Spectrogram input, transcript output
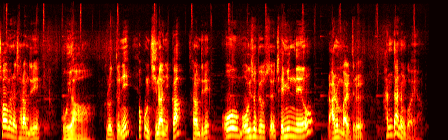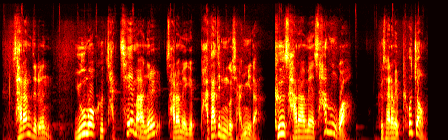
처음에는 사람들이 뭐야 그러더니 조금 지나니까 사람들이 어, 뭐 어디서 배웠어요? 재밌네요? 라는 말들을 한다는 거예요. 사람들은 유머 그 자체만을 사람에게 받아들이는 것이 아닙니다. 그 사람의 삶과 그 사람의 표정,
